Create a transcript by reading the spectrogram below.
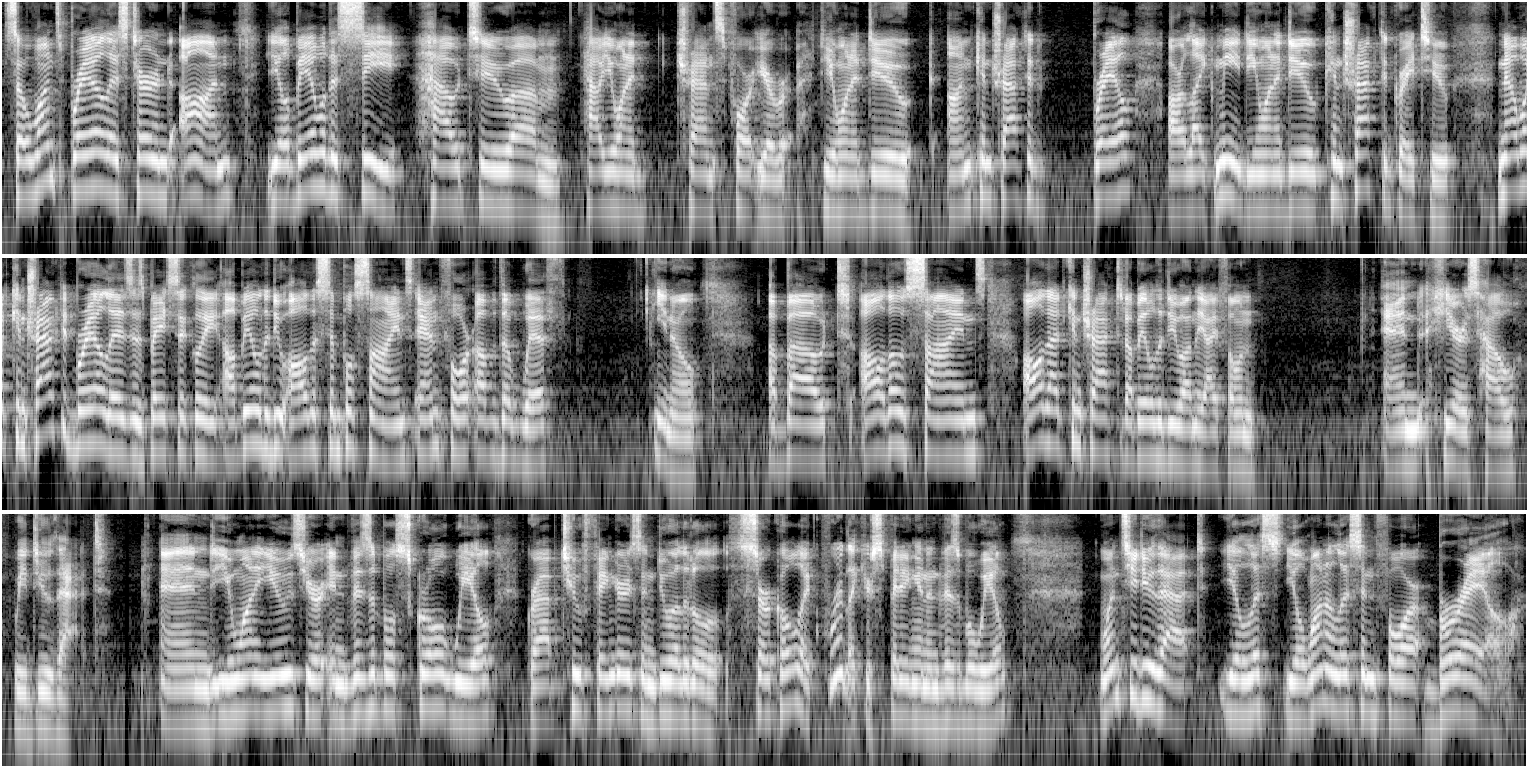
So once Braille is turned on, you'll be able to see how to um, how you want to transport your. Do you want to do uncontracted Braille, or like me, do you want to do contracted grade 2? Now what contracted Braille is, is basically I'll be able to do all the simple signs and four of the width you know, about all those signs, all that contracted I'll be able to do on the iPhone. And here's how we do that. And you want to use your invisible scroll wheel, grab two fingers and do a little circle, like, like you're spinning an invisible wheel. Once you do that, you'll, list, you'll want to listen for Braille.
